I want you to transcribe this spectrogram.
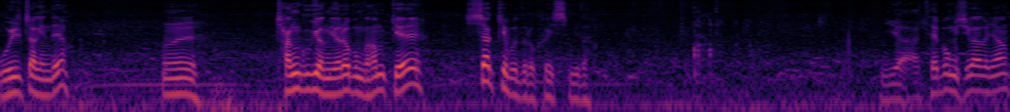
5일장인데요 오늘 장구경 여러분과 함께 시작해 보도록 하겠습니다. 이야 대봉시가 그냥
